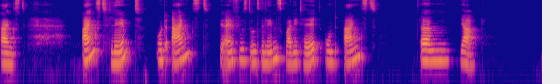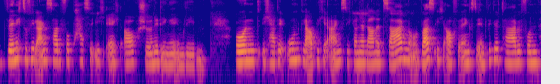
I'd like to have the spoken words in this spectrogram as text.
Angst. Angst lähmt und Angst beeinflusst unsere Lebensqualität und Angst, ähm, ja, wenn ich zu viel Angst habe, verpasse ich echt auch schöne Dinge im Leben. Und ich hatte unglaubliche Angst. Ich kann ja gar nicht sagen, was ich auch für Ängste entwickelt habe, von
